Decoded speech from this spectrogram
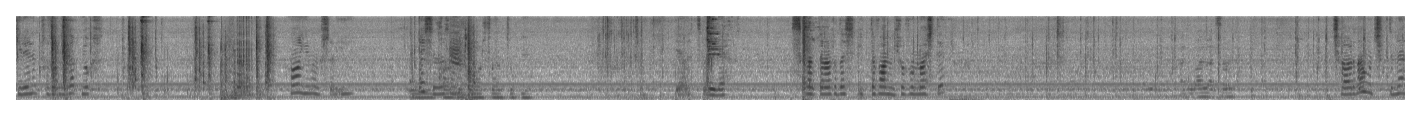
girelim tuzak yok. Ha girmemişler iyi. Neyse zaten. Çok iyi. Evet öyle. Skype'den arkadaş ilk defa mikrofonunu açtı. Hadi bay bay sana. Çağrıdan mı çıktı ne?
